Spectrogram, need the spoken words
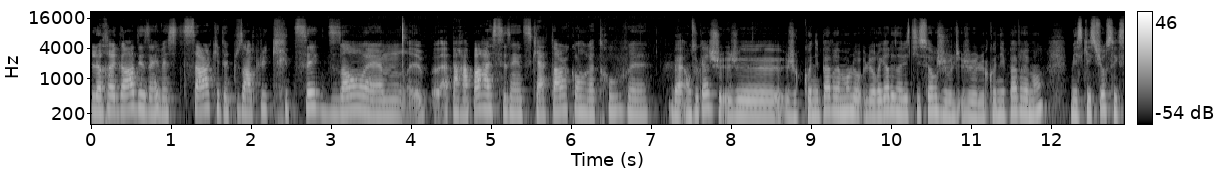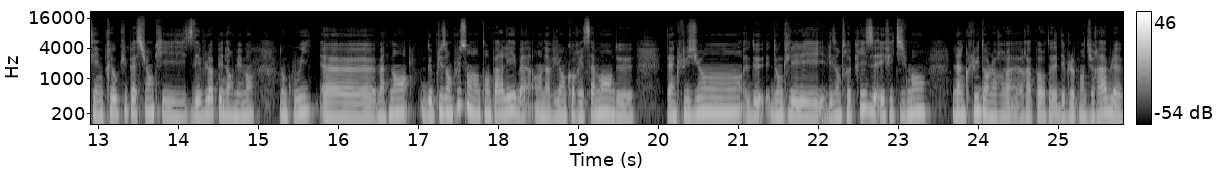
le regard des investisseurs qui est de plus en plus critique, disons, euh, euh, par rapport à ces indicateurs qu'on retrouve? euh? Bah, en tout cas, je je, je connais pas vraiment le, le regard des investisseurs, je ne le connais pas vraiment. Mais ce qui est sûr, c'est que c'est une préoccupation qui se développe énormément. Donc oui, euh, maintenant, de plus en plus, on entend parler, bah, on a vu encore récemment d'inclusion. Donc les, les entreprises, effectivement, l'incluent dans leur euh, rapport de développement durable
